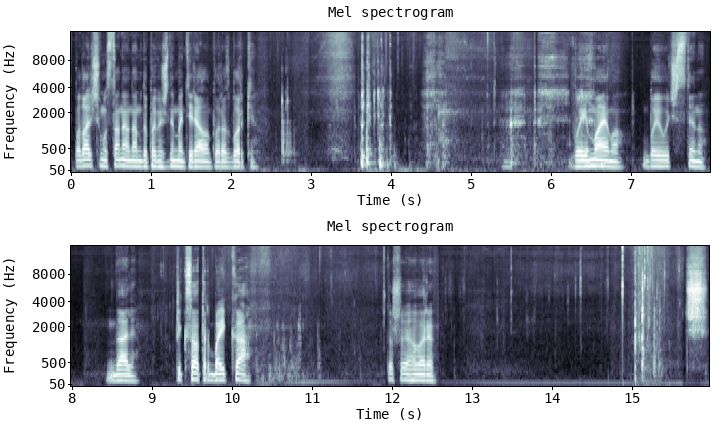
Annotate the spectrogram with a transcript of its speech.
В подальшому стане нам допоміжним матеріалом по розборці. Виймаємо бойову частину. Далі. Фіксатор байка. То, що я говорив. Чш.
